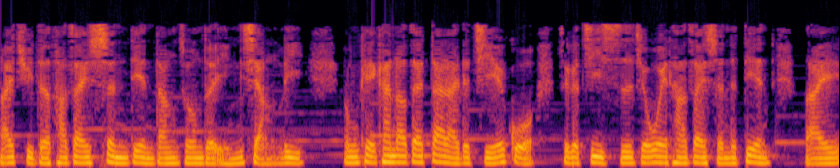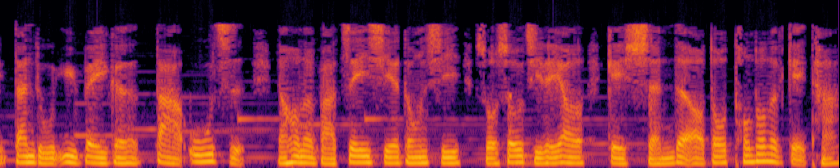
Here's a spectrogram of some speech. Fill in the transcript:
来取得他在圣殿当中的影响力。我们可以看到，在带来的结果，这个祭司就为他在神的殿来单独预备一个大屋子，然后呢，把这一些东西所收集的要给神的哦，都通通的给他。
